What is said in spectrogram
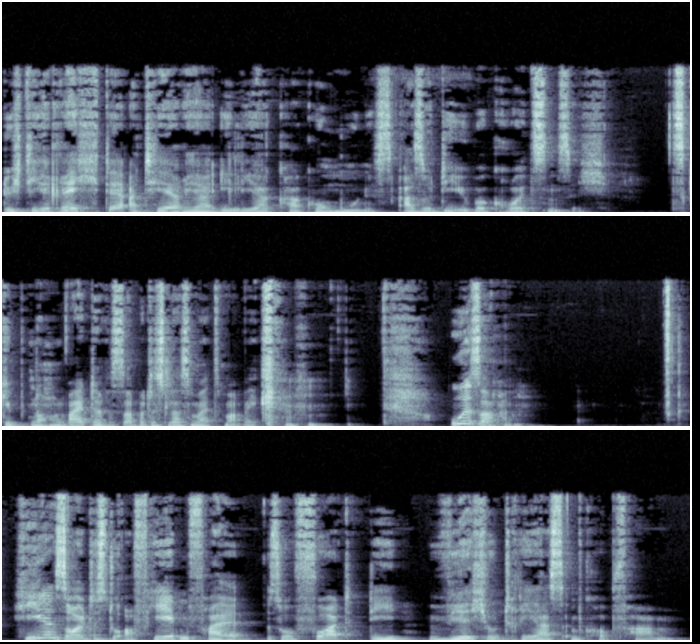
durch die rechte Arteria iliaca communis. Also die überkreuzen sich. Es gibt noch ein weiteres, aber das lassen wir jetzt mal weg. Ursachen. Hier solltest du auf jeden Fall sofort die Virchotrias im Kopf haben.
